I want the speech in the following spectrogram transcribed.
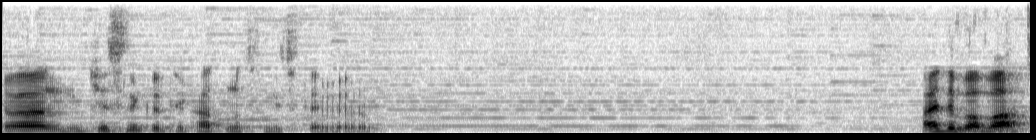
Ben kesinlikle tek atmasını istemiyorum. Hadi baba.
